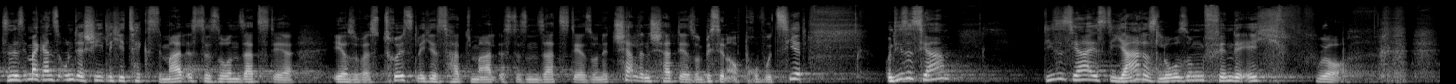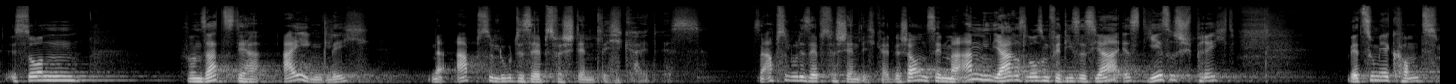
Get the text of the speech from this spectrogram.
sind es immer ganz unterschiedliche Texte. Mal ist es so ein Satz, der eher so was Tröstliches hat, mal ist es ein Satz, der so eine Challenge hat, der so ein bisschen auch provoziert. Und dieses Jahr, dieses Jahr ist die Jahreslosung, finde ich, ja, ist so ein, so ein Satz, der eigentlich eine absolute Selbstverständlichkeit ist. Das ist eine absolute Selbstverständlichkeit. Wir schauen uns den mal an. Jahreslosung für dieses Jahr ist, Jesus spricht, wer zu mir kommt,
